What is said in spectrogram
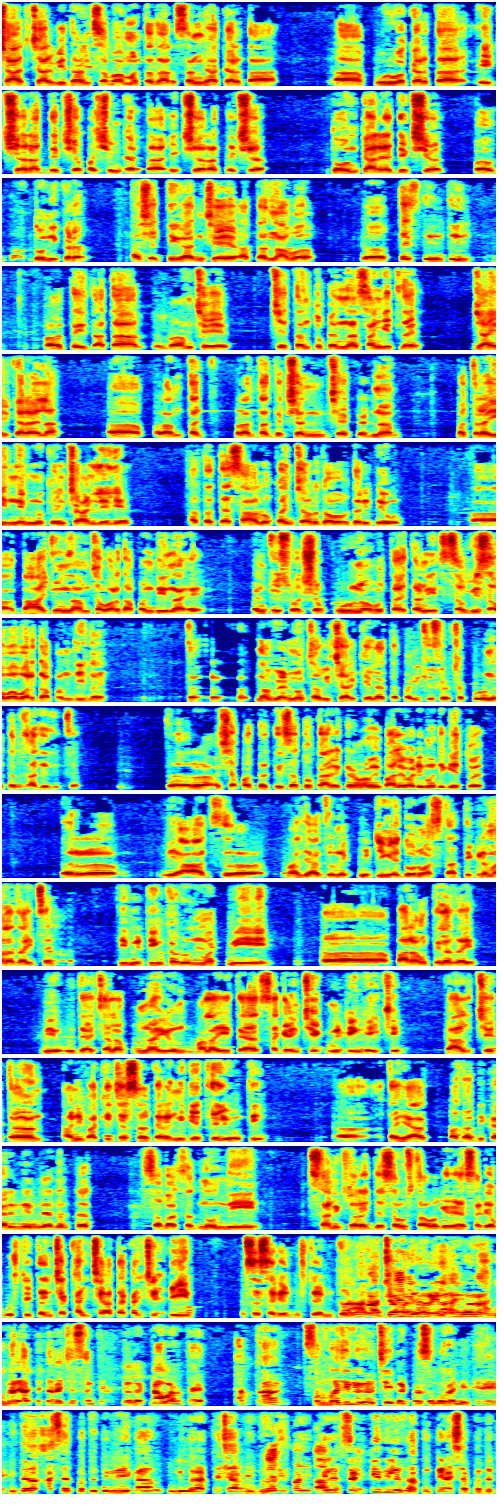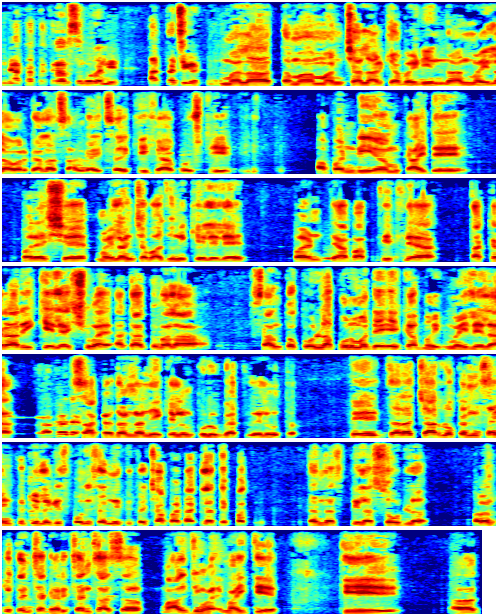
चार चार विधानसभा मतदारसंघाकरता पूर्व करता एक शहर अध्यक्ष पश्चिम करता एक शहर अध्यक्ष दोन कार्याध्यक्ष दोन्हीकडं. असे तिघांचे आता नावं तेच तीन तीन. ते आता आमचे चेतन तुपेंना सांगितलंय जाहीर करायला. प्रांता प्रांताध्यक्षांच्याकडनं पत्रही नेमणुकींची आणलेली आहे आता त्या सहा लोकांच्यावर जबाबदारी देऊन दहा जूनला आमचा वर्धापन दिन आहे. पंचवीस वर्ष पूर्ण होत आहेत आणि सव्वीसावा वर्धापन दिन आहे. तर नव्याण्णवचा विचार केला तर पंचवीस वर्ष पूर्ण तर झालेलीच आहे. तर अशा पद्धतीचा तो कार्यक्रम आम्ही बालेवाडीमध्ये घेतोय. तर मी आज माझी अजून एक मिटिंग आहे दोन वाजता. तिकडे मला जायचंय. ती मिटिंग करून मग मी बारामतीला जाईल मी उद्याच्याला पुन्हा येऊन मलाही त्या सगळ्यांची एक मिटिंग घ्यायची. काल चेतन आणि बाकीच्या सहकाऱ्यांनी घेतलेली होती. आता ह्या पदाधिकारी नेमल्यानंतर सभासद नोंदणी स्थानिक स्वराज्य संस्था वगैरे ह्या सगळ्या गोष्टी त्यांच्या खालच्या हाताखालची टीम अशा सगळ्या गोष्टी आम्ही करू राज्यामध्ये महिलांवर होणाऱ्या अत्याचाराची संख्या घटना वाढत आहेत. आता संभाजीनगरची घटना समोर आली. तिथं अशा पद्धतीने एका मुलीवर अत्याचार होत होते. तिला चटके दिले जात होते. अशा पद्धतीने आता तक्रार समोर आली. आत्ताची घटना. मला तमाम आमच्या लाडक्या बहिणींना महिला वर्गाला सांगायचंय की ह्या गोष्टी आपण नियम कायदे बरेचसे महिलांच्या बाजूने केलेले आहेत. पण त्या बाबतीतल्या तक्रारी केल्याशिवाय आता तुम्हाला सांगतो कोल्हापूरमध्ये एका महि- महिलेला साखरदांडाने केलं कुलूप घातलेलं होतं. ते जरा चार लोकांनी सांगितलं की लगेच पोलिसांनी तिथे छापा टाकला ते पक त्यांना तिला सोडलं. परंतु त्यांच्या घरच्यांचं असं मला जी माहि- माहिती आहे की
